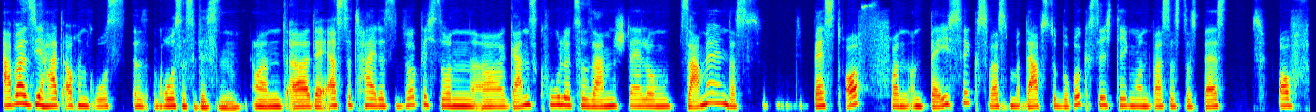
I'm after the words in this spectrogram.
Aber sie hat auch ein groß, äh, großes Wissen. Und äh, der erste Teil ist wirklich so eine äh, ganz coole Zusammenstellung Sammeln, das Best-of von und Basics, was darfst du berücksichtigen und was ist das Best-of,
